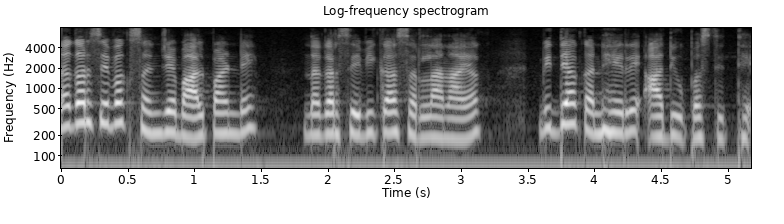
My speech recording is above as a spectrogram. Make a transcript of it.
नगर सेवक संजय बाल पांडे नगर सेविका सरला नायक, विद्या कन्हेरे आदि उपस्थित थे।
